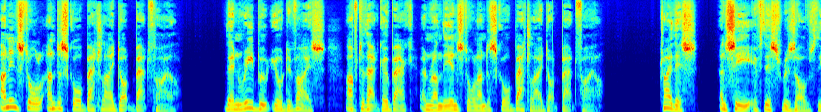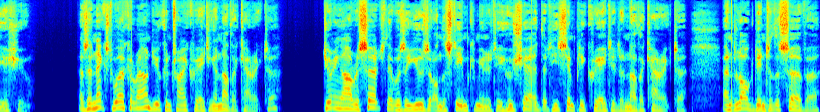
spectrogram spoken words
uninstall underscore file. Then reboot your device. After that, go back and run the install underscore file. Try this and see if this resolves the issue. As a next workaround, you can try creating another character. During our research, there was a user on the Steam community who shared that he simply created another character and logged into the server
